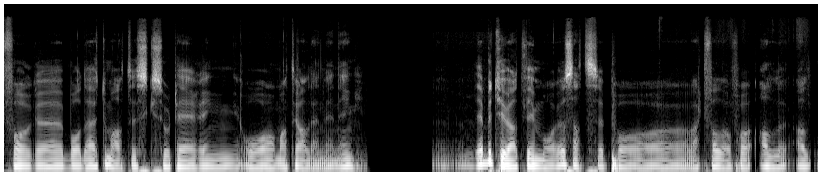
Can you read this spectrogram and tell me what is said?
for uh, både automatisk sortering og materialgjenvinning. Det betyr at vi må jo satse på i hvert fall å få alt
